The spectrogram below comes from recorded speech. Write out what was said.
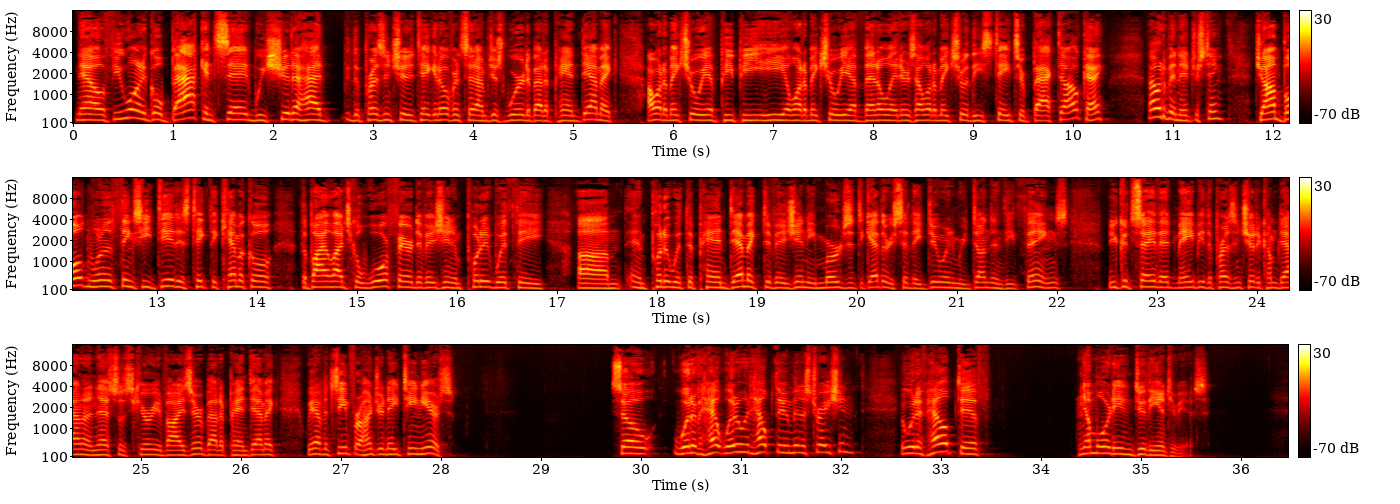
Now, if you want to go back and said we should have had the president should have taken over and said, I'm just worried about a pandemic. I want to make sure we have PPE. I want to make sure we have ventilators. I want to make sure these states are backed up. Okay. That would have been interesting. John Bolton, one of the things he did is take the chemical, the biological warfare division, and put it with the um, and put it with the pandemic division. He merged it together. He said they do in redundant things. You could say that maybe the president should have come down on a national security advisor about a pandemic we haven't seen for 118 years. So would have helped, what would help the administration? It would have helped if number one, didn't do the interviews.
